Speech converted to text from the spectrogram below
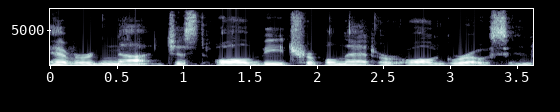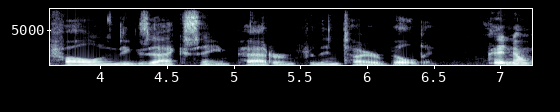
ever not just all be triple net or all gross and following the exact same pattern for the entire building. Okay, now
